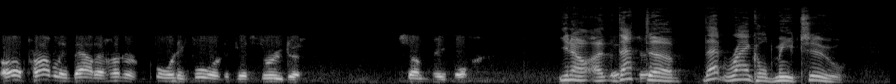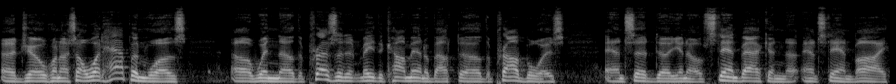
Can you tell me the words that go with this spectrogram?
Oh, probably about 144 to get through to some people. You know uh, that uh, that rankled me too, uh, Joe. When I saw what happened was uh, when uh, the president made the comment about uh, the Proud Boys and said, uh, you know, stand back and uh, and stand by.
